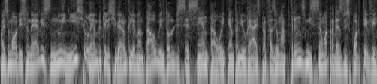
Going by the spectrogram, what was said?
Mas o Maurício Neves, no início, eu lembro que eles tiveram que levantar algo em torno de 60 a 80 mil reais para fazer uma transmissão através do Sport TV.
